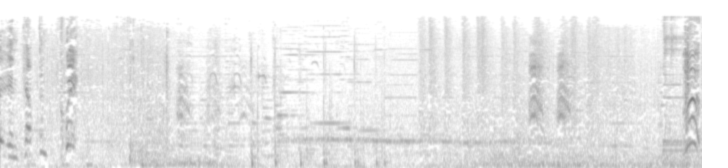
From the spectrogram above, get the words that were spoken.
Go tie that other end, Captain. Quick! Look,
